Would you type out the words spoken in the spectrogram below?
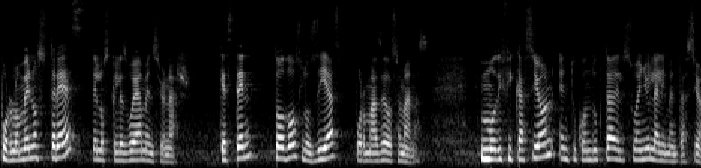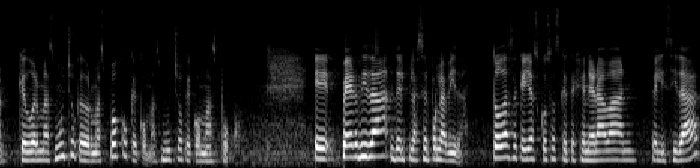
por lo menos tres de los que les voy a mencionar, que estén todos los días por más de dos semanas. Modificación en tu conducta del sueño y la alimentación, que duermas mucho, que duermas poco, que comas mucho, que comas poco. Eh, pérdida del placer por la vida. Todas aquellas cosas que te generaban felicidad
